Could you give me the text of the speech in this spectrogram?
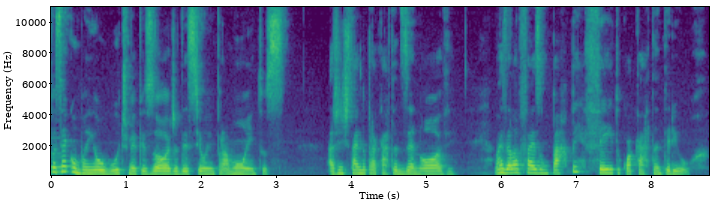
Você acompanhou o último episódio desse Oi para Muitos? A gente está indo para a carta 19, mas ela faz um par perfeito com a carta anterior.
